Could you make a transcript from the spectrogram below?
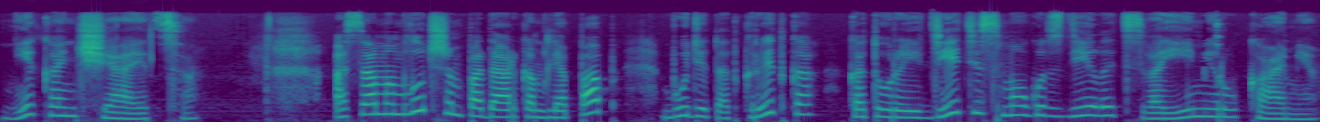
не кончается. А самым лучшим подарком для пап будет открытка, которую дети смогут сделать своими руками.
